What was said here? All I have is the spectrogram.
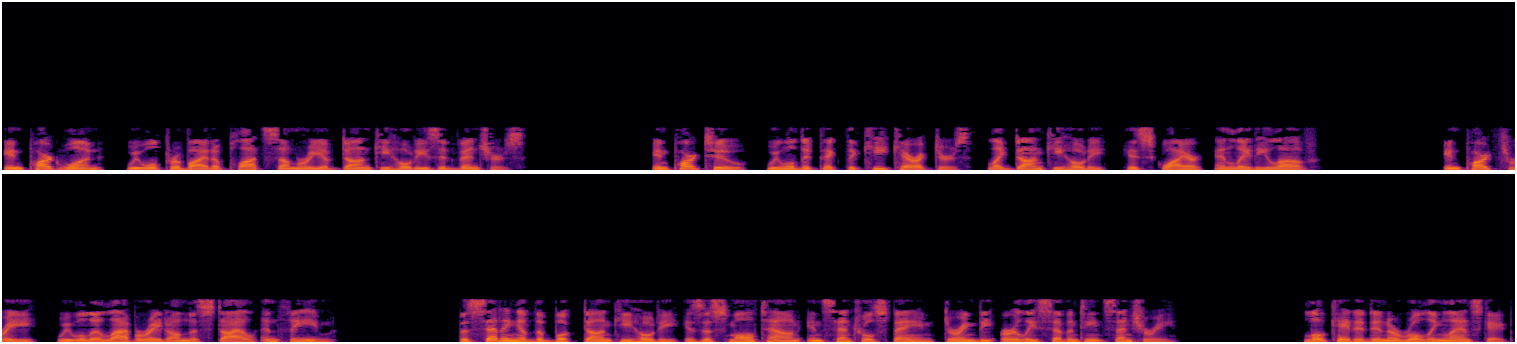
In part 1, we will provide a plot summary of Don Quixote's adventures. In part 2, we will depict the key characters, like Don Quixote, his squire, and Lady Love. In part 3, we will elaborate on the style and theme. The setting of the book Don Quixote is a small town in central Spain during the early 17th century. Located in a rolling landscape,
